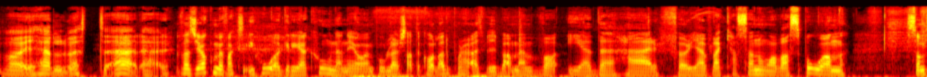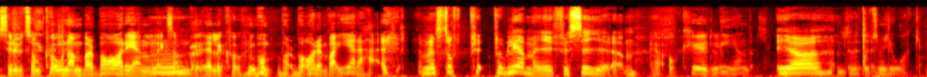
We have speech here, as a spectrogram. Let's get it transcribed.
vad i helvete är det här? Fast jag kommer faktiskt ihåg reaktionen när jag och en polare satt och kollade på det här att vi bara men vad är det här för jävla Casanova-spån som ser ut som Conan Barbarien liksom, eller Conan Barbaren, vad är det här? Ja, men ett stort pr- problem är ju frisyren. Ja, och leendet, Ja, typ som Jokern.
